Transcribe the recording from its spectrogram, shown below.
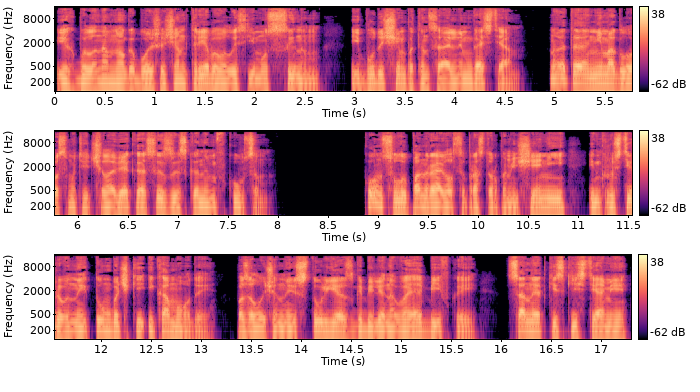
Их было намного больше, чем требовалось ему с сыном и будущим потенциальным гостям, но это не могло смутить человека с изысканным вкусом. Консулу понравился простор помещений, инкрустированные тумбочки и комоды, позолоченные стулья с гобеленовой обивкой, сонетки с кистями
